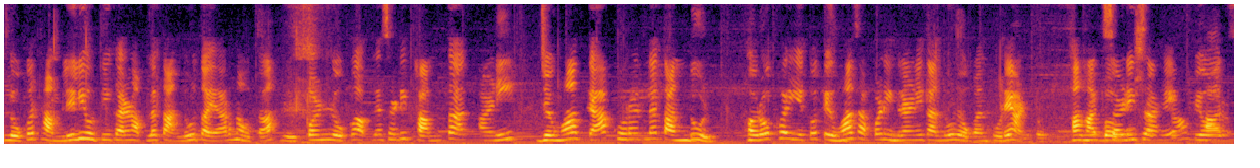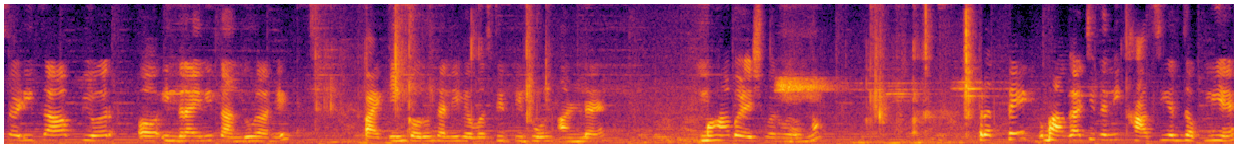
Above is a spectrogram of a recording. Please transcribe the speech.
लोक थांबलेली होती कारण आपला तांदूळ तयार नव्हता. पण लोक आपल्यासाठी थांबतात आणि जेव्हा त्या खोऱ्यातला तांदूळ खरोखर येतो तेव्हाच आपण इंद्रायणी तांदूळ लोकांपुढे आणतो. हा तुम्ही बघू हातसडीचा आहे शकता, प्युअर हातसडीचा प्युअर इंद्रायणी तांदूळ आहे. पॅकिंग करून त्यांनी व्यवस्थित तिथून आणलंय. महाबळेश्वर वरून ना भागाची त्यांनी खासियत जपली आहे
